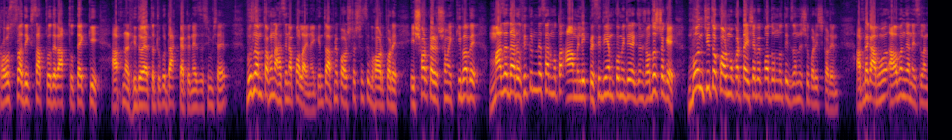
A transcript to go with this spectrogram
সহস্রাধিক ছাত্রদের আত্মত্যাগ কি আপনার হৃদয় এতটুকু ডাক কাটে নাই জসিম সাহেব? বুঝলাম তখন হাসিনা পলায় নাই, কিন্তু আপনি পররাষ্ট্র সচিব হওয়ার পরে এই সরকারের সময় কীভাবে মাজেদার রফিকুন্নেসার মতো আওয়ামী লীগ প্রেসিডিয়াম কমিটির একজন সদস্যকে বঞ্চিত কর্মকর্তা হিসেবে পদোন্নতির জন্য সুপারিশ করেন? আপনাকে আহ্বান জানিয়েছিলাম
